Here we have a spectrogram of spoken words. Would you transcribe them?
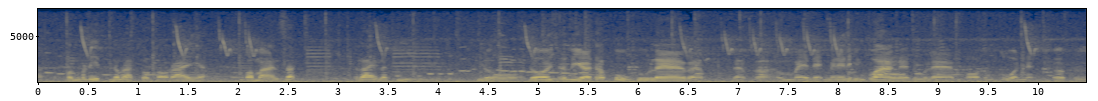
ำผลผลิตน้ำหนักสดต่อไร่เนี่ยประมาณสักไร่ละกี่ กิโลโดยเฉลี่ยถ้าปลูกดูแลแบบแบบว่าไม่ได้ไม่ได้ทิ้งกว้างนะดูแลพอสมควรเนี่ยก็คือ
